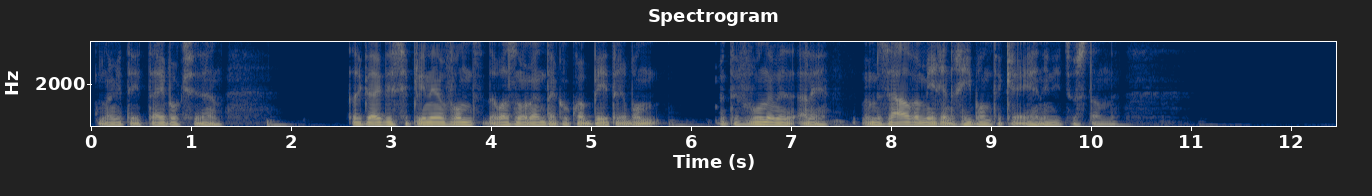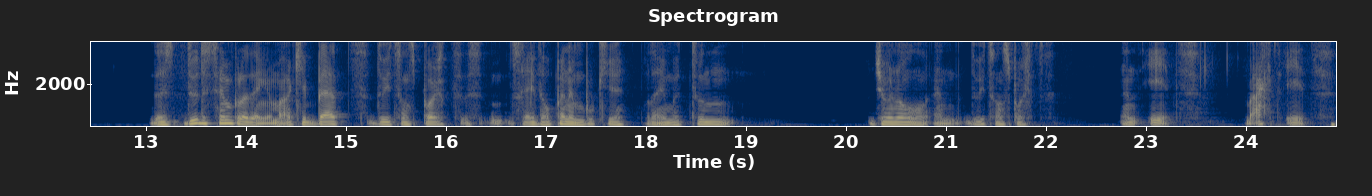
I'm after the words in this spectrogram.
lange tijd thai-box gedaan. Dat ik daar discipline in vond, dat was het moment dat ik ook wat beter ben me te voelen en me, allez, met mezelf en meer energie begon te krijgen in die toestanden. Dus doe de simpele dingen. Maak je bed, doe iets aan sport, schrijf op in een boekje wat je moet doen journal en doe iets aan sport. En eet. Maar echt eet.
